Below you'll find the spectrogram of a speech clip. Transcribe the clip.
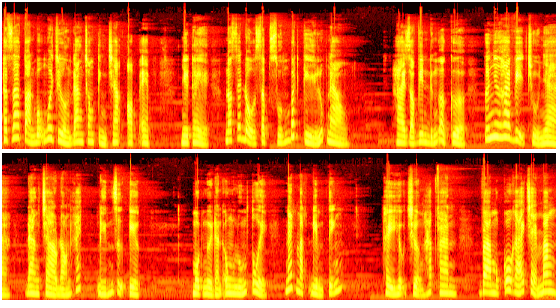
thật ra toàn bộ ngôi trường đang trong tình trạng ọp ẹp, như thể nó sẽ đổ sập xuống bất kỳ lúc nào. Hai giáo viên đứng ở cửa cứ như hai vị chủ nhà đang chào đón khách đến dự tiệc. Một người đàn ông luống tuổi, nét mặt điềm tĩnh, thầy hiệu trưởng hát và một cô gái trẻ măng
